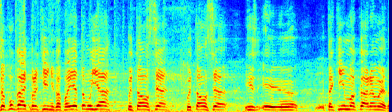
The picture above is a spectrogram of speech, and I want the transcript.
запугать противника, поэтому я пытался, пытался из- э, э, таким макаром это.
